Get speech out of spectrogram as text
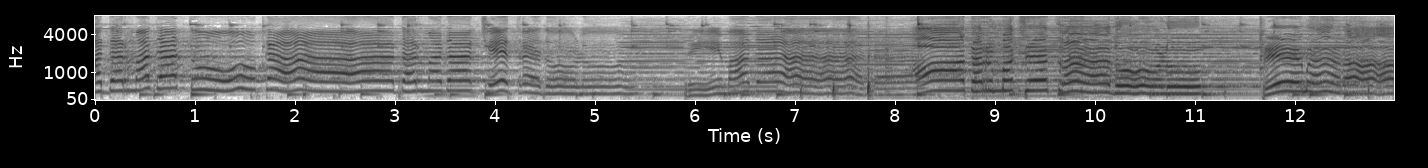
ಅಧರ್ಮದ ತೂಕ ಧರ್ಮದ ಕ್ಷೇತ್ರದೋಳು ಪ್ರೇಮದ ಆ ಧರ್ಮ ಕ್ಷೇತ್ರದೋಳು ಪ್ರೇಮರಾಟ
